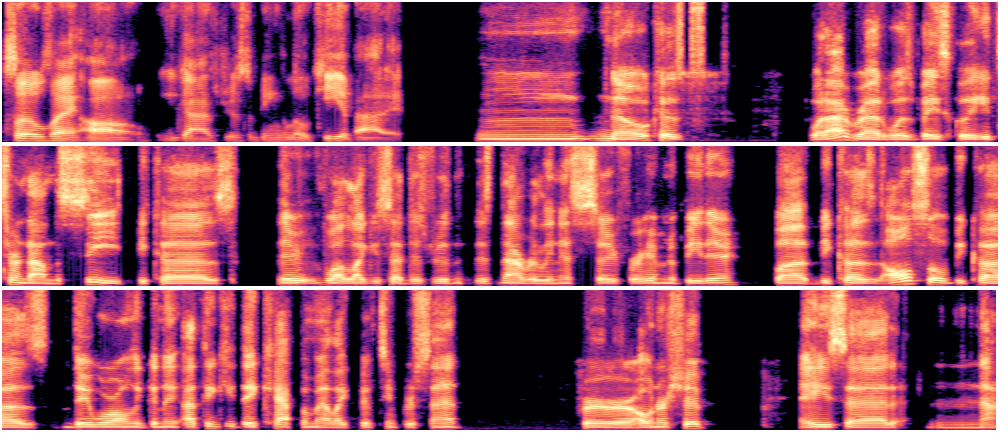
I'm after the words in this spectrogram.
So it was like, oh, you guys just being low key about it. Mm, no, because what I read was basically he turned down the seat because there. Well, like you said, this really, it's not really necessary for him to be there. But because also because they were only gonna, I think they capped him at like fifteen percent for ownership, and he said, "Nah."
